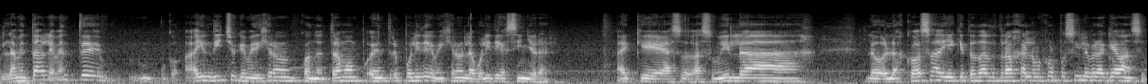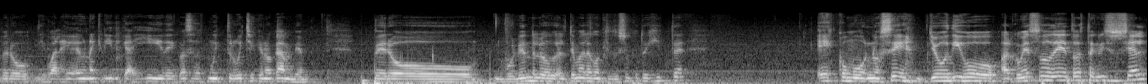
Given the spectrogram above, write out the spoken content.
lamentablemente hay un dicho que me dijeron cuando entramos entré en política me dijeron la política sin llorar. Hay que asu- asumir la- lo- las cosas y hay que tratar de trabajar lo mejor posible para que avance, pero igual hay una crítica ahí de cosas muy truchas que no cambian. Pero volviendo al tema de la constitución que tú dijiste, es como, no sé, yo digo, al comienzo de toda esta crisis social,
